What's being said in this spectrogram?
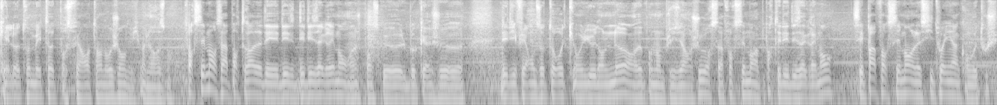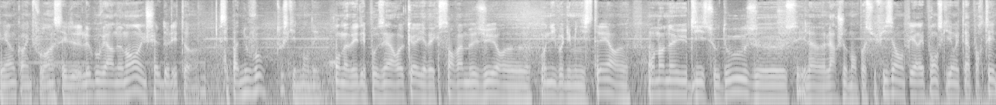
quelle autre méthode pour se faire entendre aujourd'hui, malheureusement? Forcément, ça apportera des, désagréments. Hein. Je pense que le blocage euh, des différentes autoroutes qui ont eu lieu dans le Nord pendant plusieurs jours, ça a forcément apporté des désagréments. C'est pas forcément le citoyen qu'on veut toucher, hein, encore une fois. Hein. C'est le gouvernement et le chef de l'État. C'est pas nouveau tout ce qui est demandé. On avait déposé un recueil avec 120 mesures au niveau du ministère. on en a eu 10 ou 12. c'est largement pas suffisant. Les réponses qui ont été apportées,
